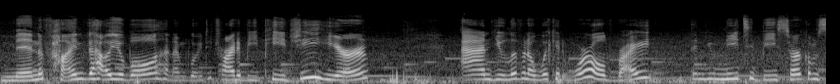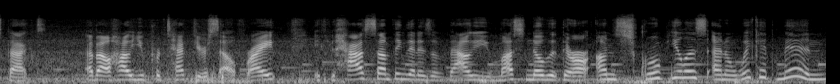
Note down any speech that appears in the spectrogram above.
men find valuable, and I'm going to try to be PG here, and you live in a wicked world, right? Then you need to be circumspect about how you protect yourself, right? If you have something that is of value, you must know that there are unscrupulous and wicked men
